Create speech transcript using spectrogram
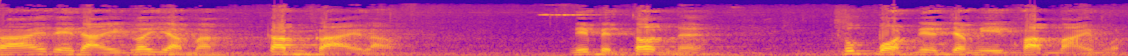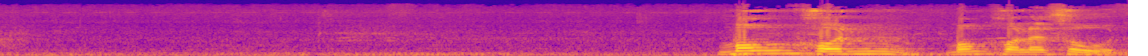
ร้ายใด ๆ ก็อย่ามากล้ำกลายเรา นี่เป็นต้นนะ ทุกบทเนี่ยจะมีความหมายหมด มงคลมงคลสูตร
